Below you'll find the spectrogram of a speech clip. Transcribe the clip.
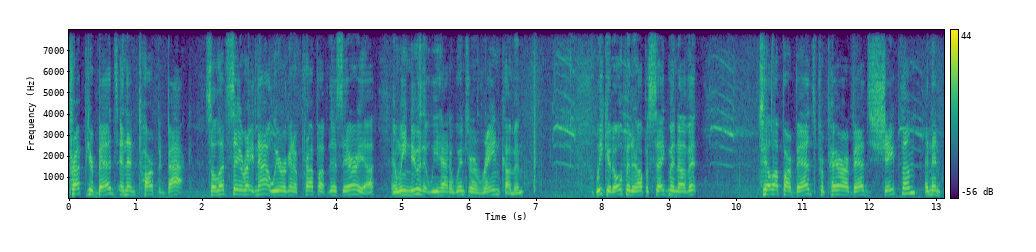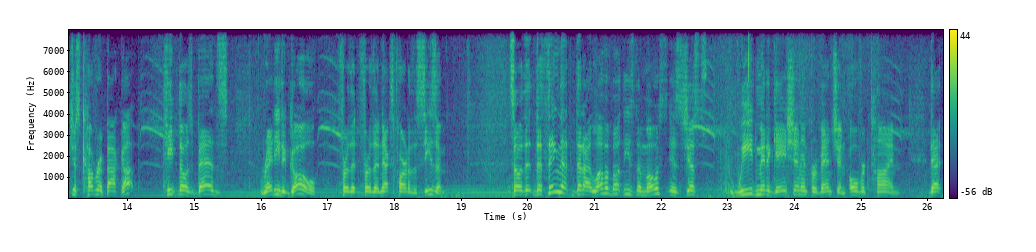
prep your beds and then tarp it back. So let's say right now we were gonna prep up this area and we knew that we had a winter of rain coming. We could open up a segment of it till up our beds, prepare our beds, shape them, and then just cover it back up. Keep those beds ready to go for the, for the next part of the season. So the, the thing that, that I love about these the most is just weed mitigation and prevention over time. That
